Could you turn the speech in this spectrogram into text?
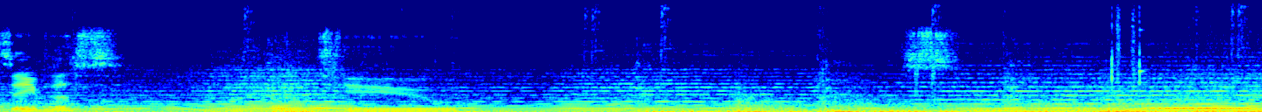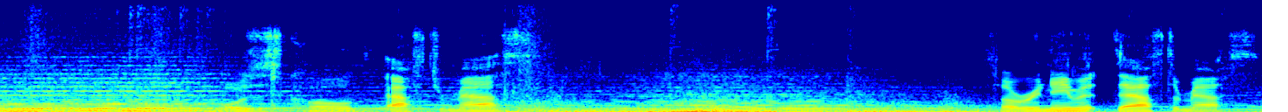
Save this to. What was this called? Aftermath. So I'll rename it the Aftermath.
